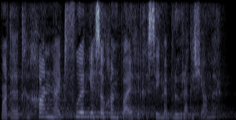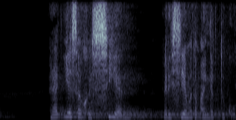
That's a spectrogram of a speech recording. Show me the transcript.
Want hy het gegaan en hy het voor Esau gaan buig en gesê my broer ek is jammer. En hy het Esau geseën met die seën wat hom eintlik toekom.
